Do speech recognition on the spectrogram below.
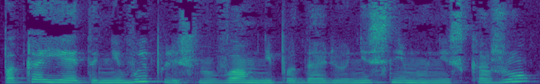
пока я это не выплесну, вам не подарю, не сниму, не скажу,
